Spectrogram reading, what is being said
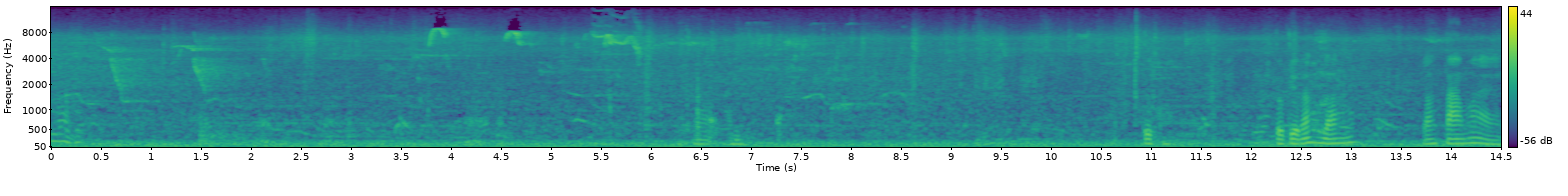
Thank you. tôi tôi tiền đó là là tam hai à.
